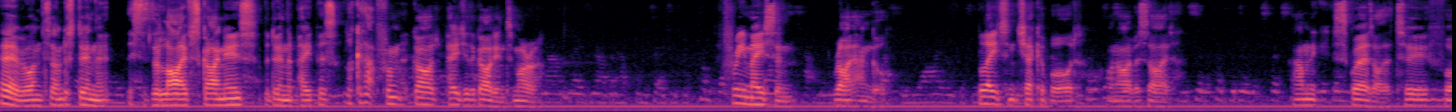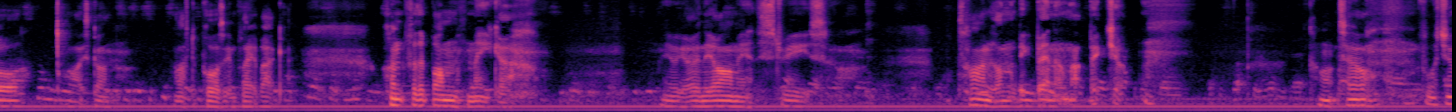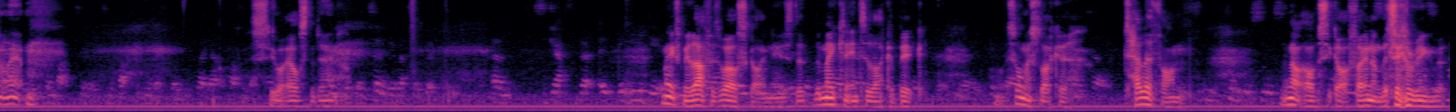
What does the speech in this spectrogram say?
Hey everyone, so I'm just doing the, this is the live Sky News, they're doing the papers. Look at that front guard page of the Guardian tomorrow. Freemason, right angle. Blatant checkerboard on either side. How many squares are there? Two, four, oh it's gone. I'll have to pause it and play it back. Hunt for the bomb maker. Here we go, in the army, the streets. Times on the Big Ben on that picture. Can't tell, unfortunately. Let's see what else they're doing. Makes me laugh as well, Sky News. They're, they're making it into like a big, it's almost like a telethon. They've not obviously got a phone number to ring, but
